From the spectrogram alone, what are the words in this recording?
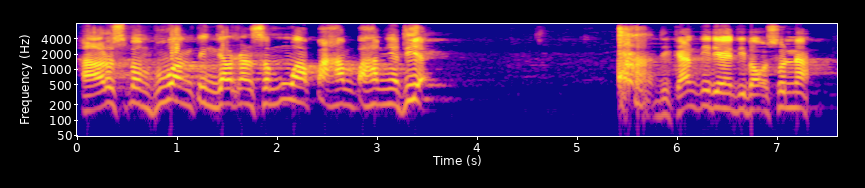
harus membuang tinggalkan semua paham-pahamnya dia. Diganti dengan dibawa sunnah.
